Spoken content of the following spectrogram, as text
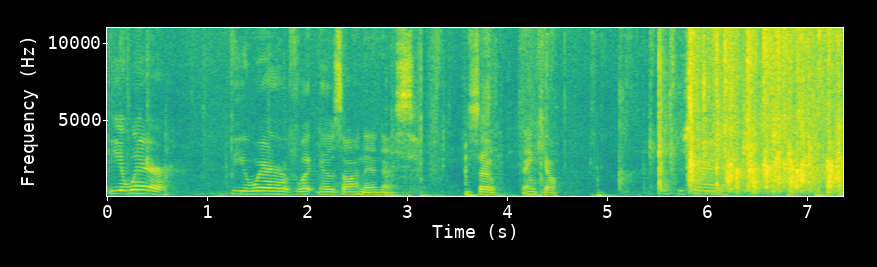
Be aware. Be aware of what goes on in us. So, thank you. All. Thank you, Sharon.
